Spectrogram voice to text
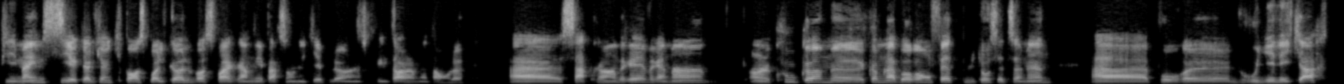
puis même s'il y a quelqu'un qui passe pas le col, va se faire ramener par son équipe, là, un sprinter, mettons. Là. ça prendrait vraiment un coup comme, comme la Bora ont fait plus tôt cette semaine pour euh, brouiller les cartes.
